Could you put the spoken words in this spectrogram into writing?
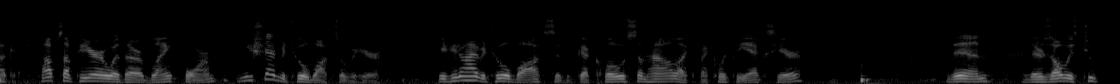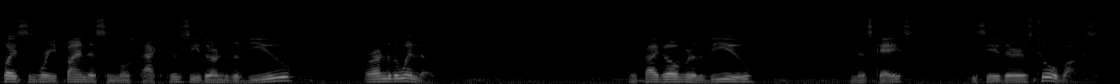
Okay, pops up here with our blank form. You should have your toolbox over here. If you don't have your toolbox, if it's got closed somehow, like if I click the X here, then there's always two places where you find this in most packages, either under the view or under the window. If I go over to the view, in this case, you see there's toolbox.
